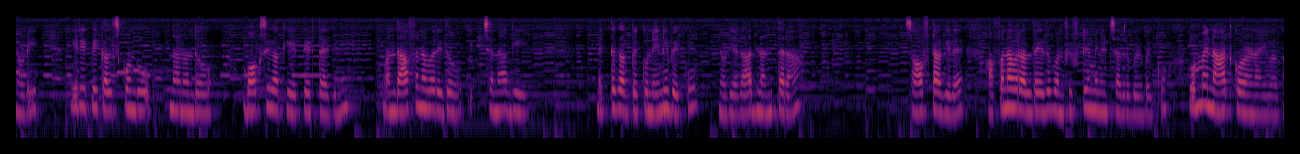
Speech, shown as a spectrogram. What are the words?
ನೋಡಿ. ಈ ರೀತಿ ಕಲಿಸ್ಕೊಂಡು ನಾನೊಂದು ಬಾಕ್ಸಿಗೆ ಹಾಕಿ ಎತ್ತಿಡ್ತಾ ಇದ್ದೀನಿ. ಒಂದು ಹಾಫ್ ಆನ್ ಅವರ್ ಇದು ಚೆನ್ನಾಗಿ ಮೆತ್ತಗಾಗಬೇಕು, ನೆನಿಬೇಕು. ನೋಡಿ, ಅದಾದ ನಂತರ ಸಾಫ್ಟ್ ಆಗಿದೆ. ಹಾಫ್ ಆನ್ ಅವರ್ ಅಲ್ಲದೆ ಇದು ಒಂದು ಫಿಫ್ಟೀನ್ ಮಿನಿಟ್ಸ್ ಆದರೂ ಬಿಡಬೇಕು. ಒಮ್ಮೆ ನಾದ್ಕೊಳ್ಳೋಣ ಇವಾಗ.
